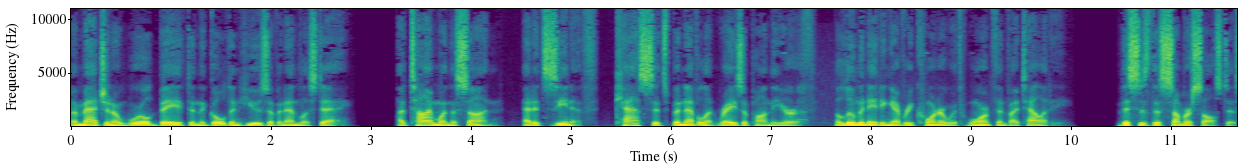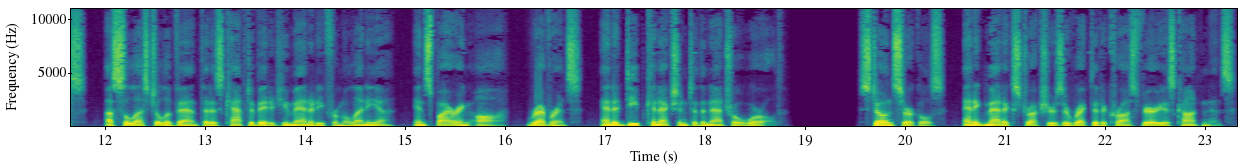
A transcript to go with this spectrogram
Imagine a world bathed in the golden hues of an endless day. A time when the sun, at its zenith, casts its benevolent rays upon the earth, illuminating every corner with warmth and vitality. This is the summer solstice, a celestial event that has captivated humanity for millennia, inspiring awe, reverence, and a deep connection to the natural world. Stone circles, enigmatic structures erected across various continents,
